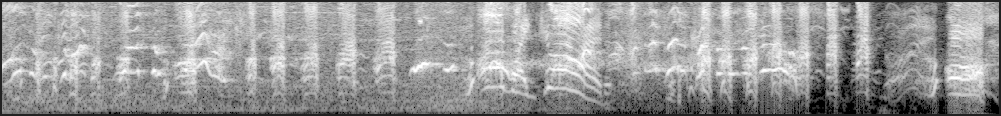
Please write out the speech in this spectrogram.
Oh my god. What the fuck? oh my god. Oh my god. oh.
